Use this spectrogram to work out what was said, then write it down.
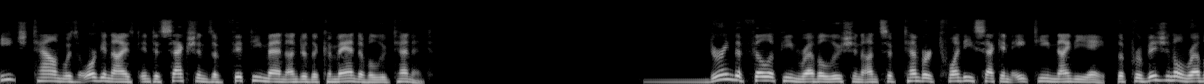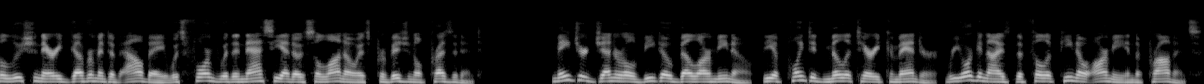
Each town was organized into sections of 50 men under the command of a lieutenant. During the Philippine Revolution on September 22, 1898, the Provisional Revolutionary Government of Albay was formed with Anacleto Solano as provisional president. Major General Vito Bellarmino, the appointed military commander, reorganized the Filipino army in the province.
